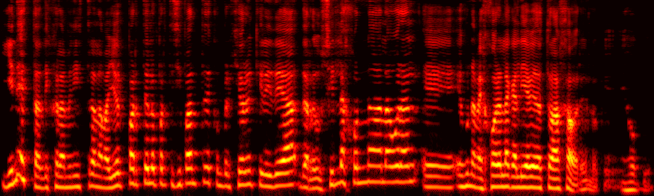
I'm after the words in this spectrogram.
Y en esta, dijo la ministra, la mayor parte de los participantes convergieron en que la idea de reducir la jornada laboral eh, es una mejora en la calidad de vida de los trabajadores, lo que es obvio.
